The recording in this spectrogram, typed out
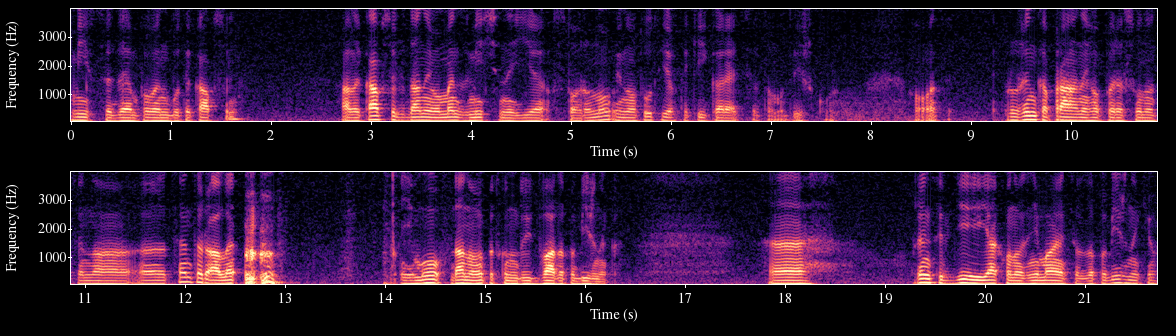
місце, де повинен бути капсуль. Але капсуль в даний момент зміщений є в сторону, він отут є в такій кареці, в тому двіжку. От. Пружинка прагне його пересунути на е, центр, але йому в даному випадку надають два запобіжника. Принцип дії, як воно знімається з запобіжників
